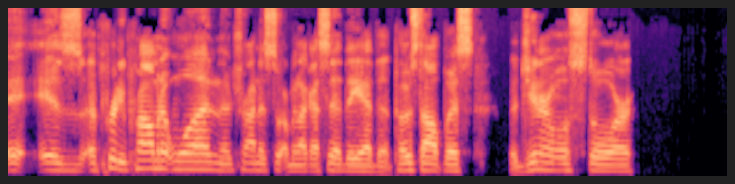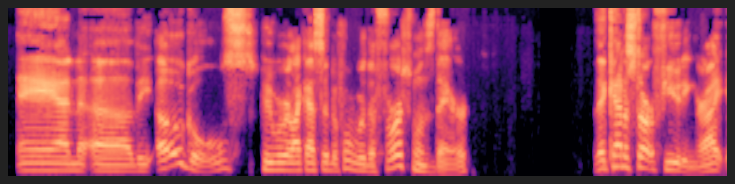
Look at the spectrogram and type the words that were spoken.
is a pretty prominent one. They're trying to. I mean, like I said, they had the post office, the general store, and uh, the Ogles, who were like I said before, were the first ones there. They kind of start feuding, right?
